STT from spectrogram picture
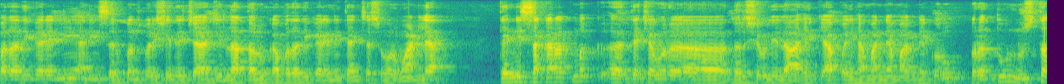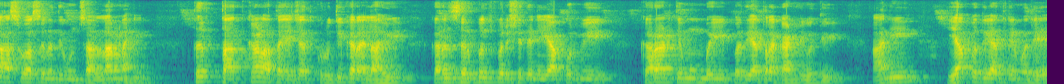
पदाधिकाऱ्यांनी आणि सरपंच परिषदेच्या जिल्हा तालुका पदाधिकाऱ्यांनी त्यांच्यासमोर मांडल्या. त्यांनी सकारात्मक त्याच्यावर दर्शवलेलं आहे की आपण ह्या मान्य मागणी करू परंतु नुसतं आश्वासनं देऊन चालणार नाही. तर तात्काळ आता याच्यात कृती करायला हवी कारण सरपंच परिषदेने यापूर्वी कराड ते मुंबई पदयात्रा काढली होती. आणि या पदयात्रेमध्ये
